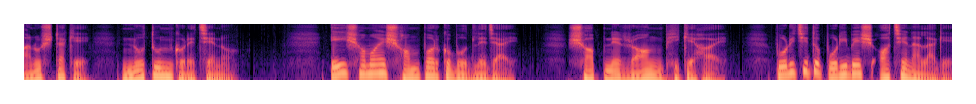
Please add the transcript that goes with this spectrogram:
মানুষটাকে নতুন করে চেনো। এই সময়ে সম্পর্ক বদলে যায়, স্বপ্নের রং ভিকে হয়, পরিচিত পরিবেশ অচেনা লাগে,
